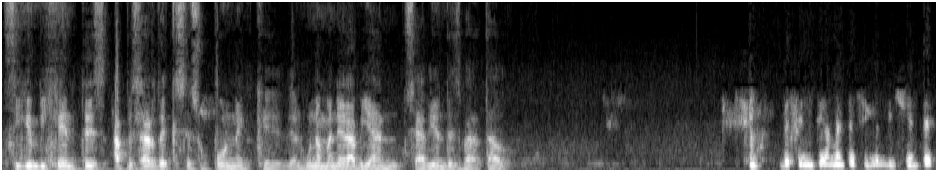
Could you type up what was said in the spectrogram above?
siguen vigentes a pesar de que se supone que de alguna manera habían se habían desbaratado? Sí, definitivamente siguen vigentes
